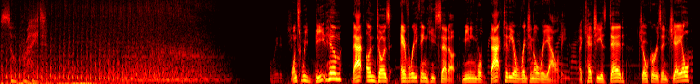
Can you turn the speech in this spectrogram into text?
So bright. Once we beat him, that undoes everything he set up, meaning we're back to the original reality. Akechi is dead, Joker is in jail,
